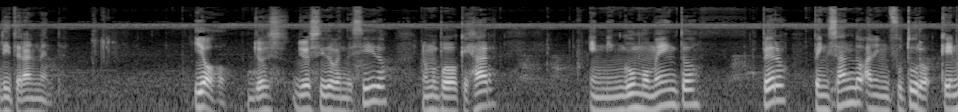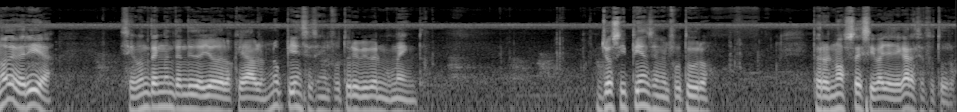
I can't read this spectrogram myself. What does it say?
literalmente. Y ojo, yo, yo he sido bendecido, no me puedo quejar en ningún momento, pero pensando en el futuro, que no debería, según tengo entendido yo de los que hablo, no pienses en el futuro y vive el momento. Yo sí pienso en el futuro, pero no sé si vaya a llegar a ese futuro.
